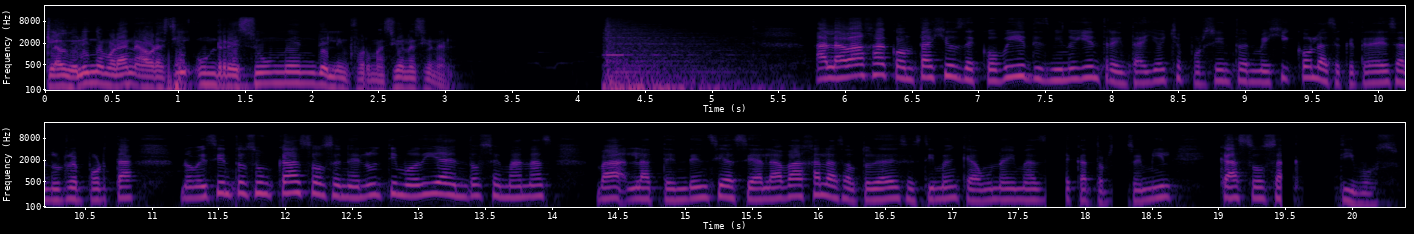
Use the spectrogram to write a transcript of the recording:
Claudio Lindo Morán, ahora sí, un resumen de la información nacional. A la baja, contagios de COVID disminuyen 38% en México. La Secretaría de Salud reporta 901 casos en el último día. En dos semanas va la tendencia hacia la baja. Las autoridades estiman que aún hay más de 14 mil casos activos.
